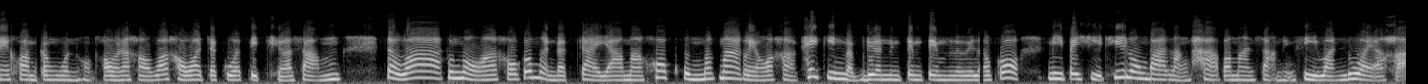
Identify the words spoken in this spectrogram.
ในความกังวลของเขานะคะ ว่าเขาอาจจะกลัวติดเชื้อซ้ำแต่ว่าคุณหมออะเขาก็เหมือนแบบจ่ายยามาครอบคลุมมาก ๆ แล้วอะค่ะ ให้กินแบบเดือนหนึ่งเต็ม ๆ เลย แล้วก็มีไปฉีดที่โรงพยาบาลหลังผ่าประมาณ 3-4 วันด้วยอะค่ะ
